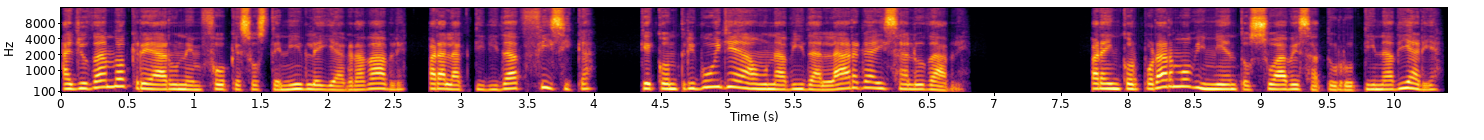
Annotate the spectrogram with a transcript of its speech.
ayudando a crear un enfoque sostenible y agradable para la actividad física, que contribuye a una vida larga y saludable. Para incorporar movimientos suaves a tu rutina diaria,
